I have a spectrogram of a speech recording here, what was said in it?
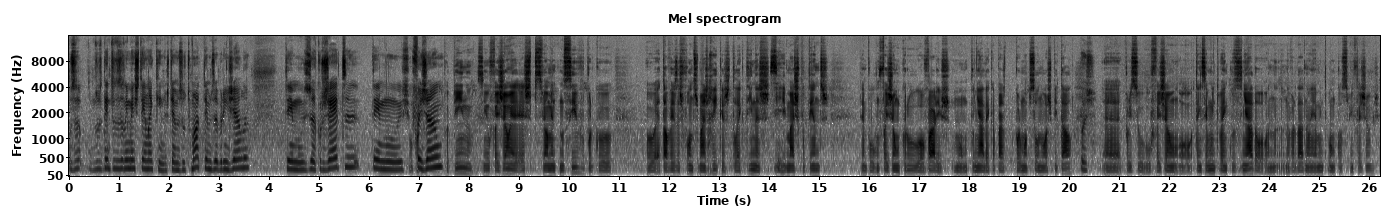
os, dentro dos alimentos tem lectinas. Temos o tomate, temos a berinjela, temos a courgette, temos o feijão. Pepino, sim, o feijão é, é especialmente nocivo porque o, o, é talvez das fontes mais ricas de lectinas sim. e mais potentes. Por exemplo, um feijão cru ou vários, um, punhado é capaz de pôr uma pessoa no hospital. Pois. Uh, por isso o feijão tem que ser muito bem cozinhado, ou na, na verdade não é muito bom consumir feijões.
